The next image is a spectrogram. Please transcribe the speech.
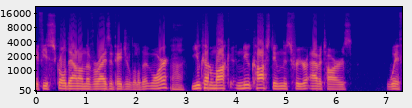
if you scroll down on the Verizon page a little bit more, Uh-huh. you can unlock new costumes for your avatars with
